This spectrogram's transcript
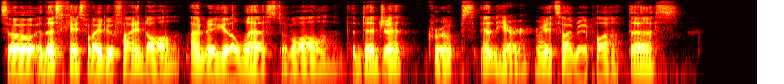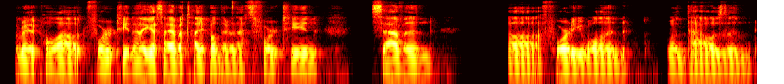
So in this case, when I do find all, I'm going to get a list of all the digit groups in here, right? So I'm going to pull out this. I'm going to pull out 14. I guess I have a typo there. That's 14, 7, uh, 41, 1000, and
